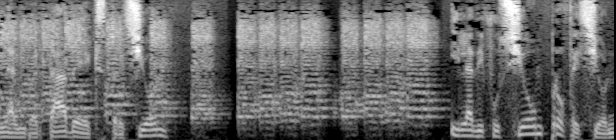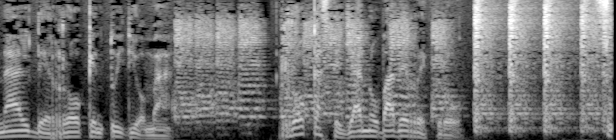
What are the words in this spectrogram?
la libertad de expresión y la difusión profesional de rock en tu idioma. Rock castellano va de retro. Su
